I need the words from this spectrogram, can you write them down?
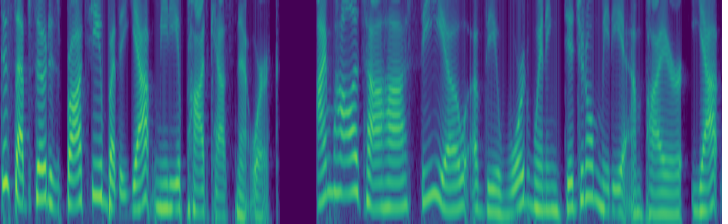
This episode is brought to you by the Yap Media Podcast Network. I'm Hala Taha, CEO of the award winning digital media empire, Yap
